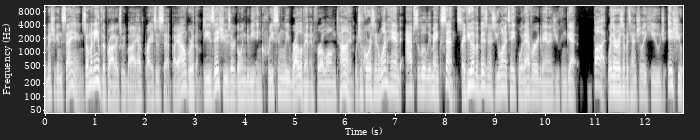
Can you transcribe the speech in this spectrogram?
University of Michigan, saying, so many of the products we buy have prices set by algorithms. These issues are going to be increasingly relevant and for a long time, which of course, in one hand, absolutely makes sense. If you have a business, you want to take whatever advantage you can get. But where there is a potentially huge issue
